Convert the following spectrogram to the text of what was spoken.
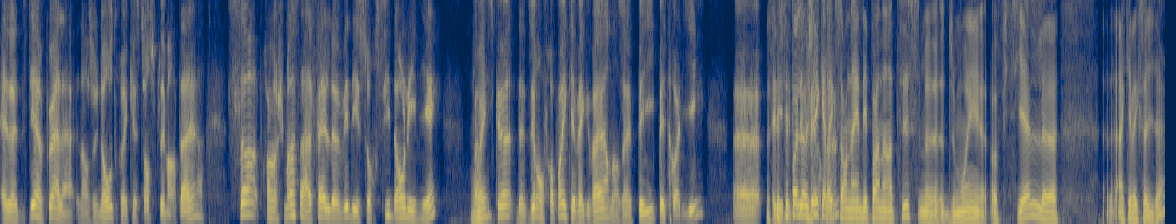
elle a dit un peu à la- dans une autre question supplémentaire. Ça, franchement, ça a fait lever des sourcils, dont les miens, parce Oui. que de dire on ne fera pas un Québec vert dans un pays pétrolier. euh, elle que est c'est pas logique avec son indépendantisme, euh, du moins euh, officiel, euh, à Québec solidaire?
